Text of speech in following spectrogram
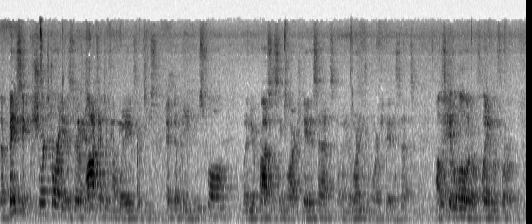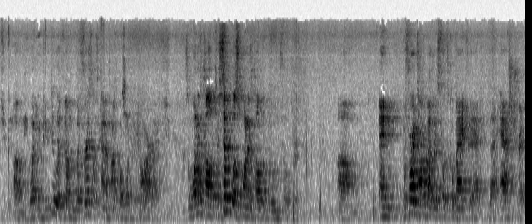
the basic short story is there are lots of different ways that these end up being useful when you're processing large data sets and when you're learning from large data sets. I'll just give a little bit of a flavor for um, what you can do with them, but first let's kind of talk about what they are. So one is called, the simplest one is called the Bloom filter. Um, and before I talk about this, let's go back to that, that hash trick.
